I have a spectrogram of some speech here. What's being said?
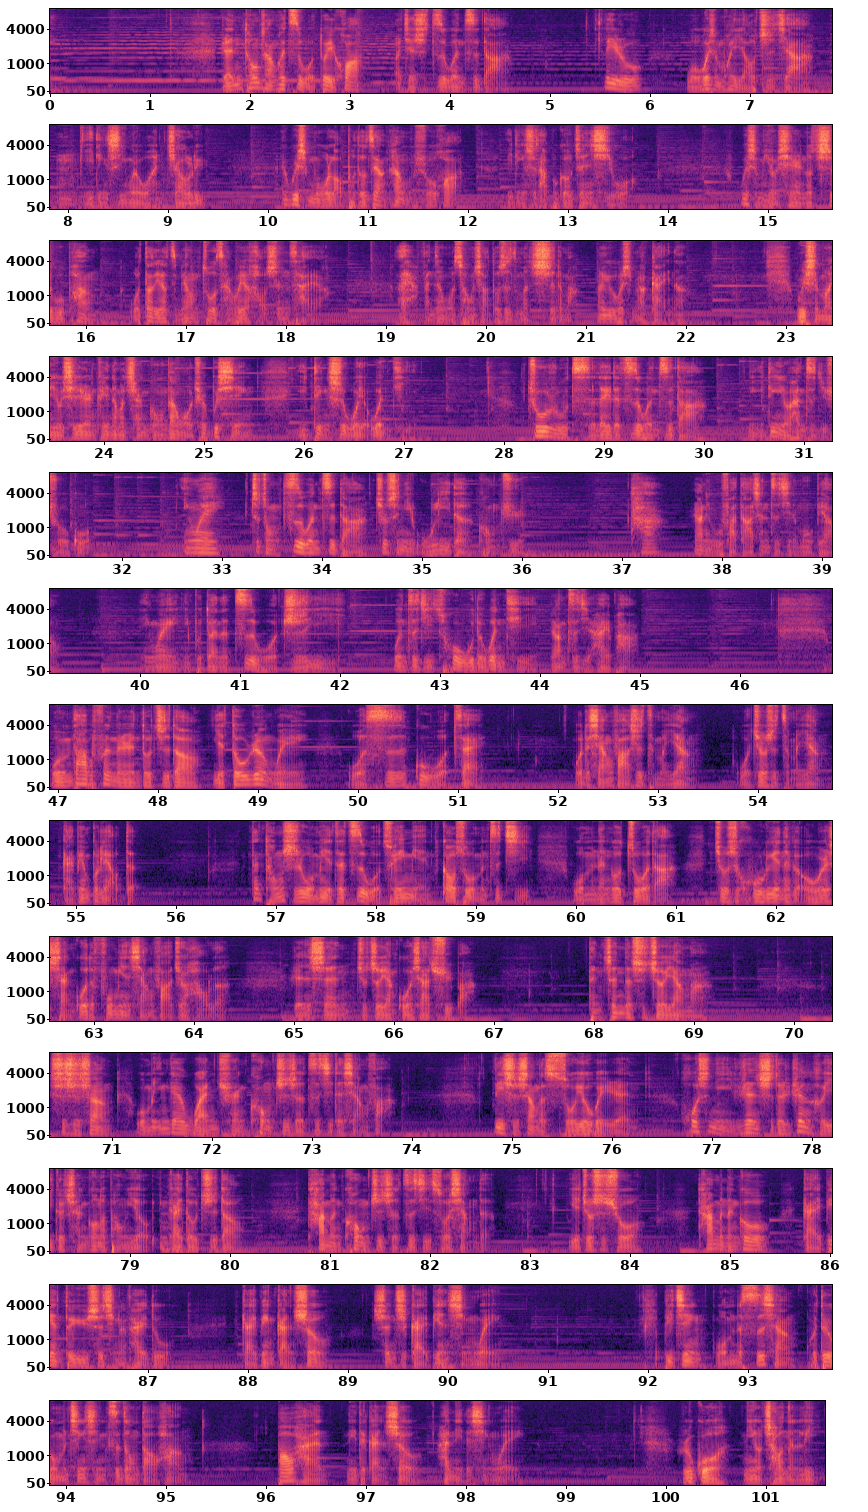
人通常会自我对话，而且是自问自答。例如，我为什么会咬指甲？嗯，一定是因为我很焦虑。诶，为什么我老婆都这样看我说话？一定是她不够珍惜我。为什么有些人都吃不胖？我到底要怎么样做才会有好身材啊？哎呀，反正我从小都是这么吃的嘛，那又为什么要改呢？为什么有些人可以那么成功，但我却不行？一定是我有问题。诸如此类的自问自答，你一定有和自己说过，因为这种自问自答就是你无力的恐惧，它让你无法达成自己的目标，因为你不断的自我质疑，问自己错误的问题，让自己害怕。我们大部分的人都知道，也都认为我思故我在，我的想法是怎么样，我就是怎么样，改变不了的。但同时，我们也在自我催眠，告诉我们自己，我们能够做的就是忽略那个偶尔闪过的负面想法就好了，人生就这样过下去吧。但真的是这样吗？事实上，我们应该完全控制着自己的想法。历史上的所有伟人。或是你认识的任何一个成功的朋友，应该都知道，他们控制着自己所想的，也就是说，他们能够改变对于事情的态度，改变感受，甚至改变行为。毕竟，我们的思想会对我们进行自动导航，包含你的感受和你的行为。如果你有超能力，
